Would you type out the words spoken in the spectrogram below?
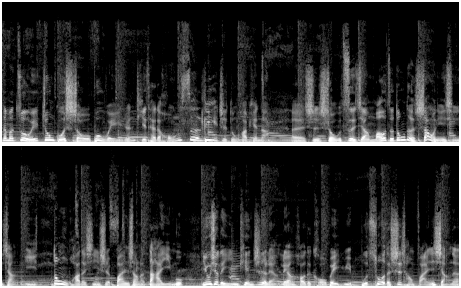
那么作为中国首部伟人题材的红色励志动画片呢，呃，是首次将毛泽东的少年形象以动画的形式搬上了大荧幕。优秀的影片质量、良好的口碑与不错的市场反响呢，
